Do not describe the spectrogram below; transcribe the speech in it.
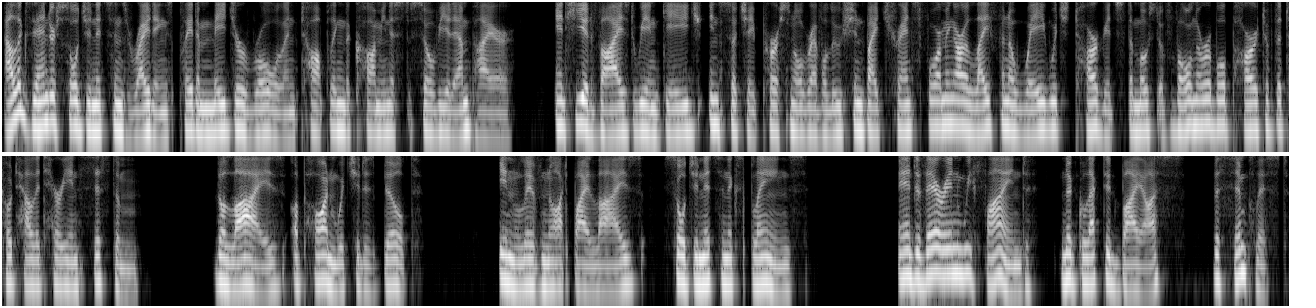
Alexander Solzhenitsyn's writings played a major role in toppling the communist Soviet Empire, and he advised we engage in such a personal revolution by transforming our life in a way which targets the most vulnerable part of the totalitarian system the lies upon which it is built. In Live Not by Lies, Solzhenitsyn explains And therein we find, neglected by us, the simplest,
